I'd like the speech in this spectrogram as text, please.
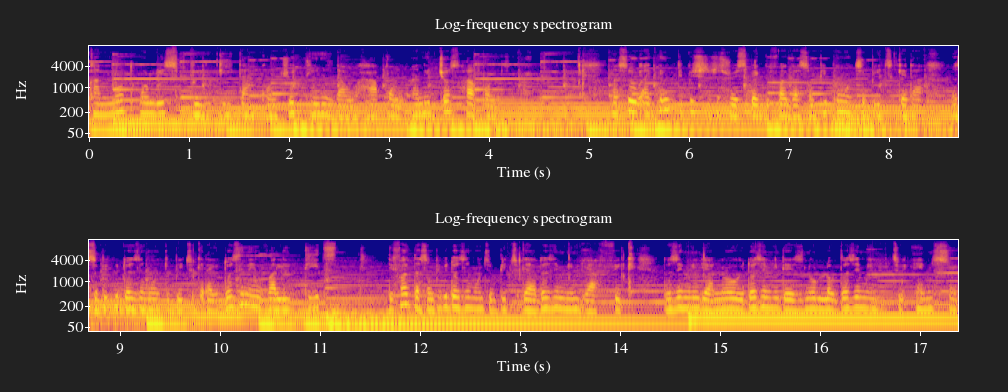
cannot always predict and control things that will happen, and it just happens. And so I think people should just respect the fact that some people want to be together and some people doesn't want to be together. It doesn't invalidate the fact that some people doesn't want to be together doesn't mean they are fake doesn't mean they are no it doesn't mean there's no love doesn't mean it will end soon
